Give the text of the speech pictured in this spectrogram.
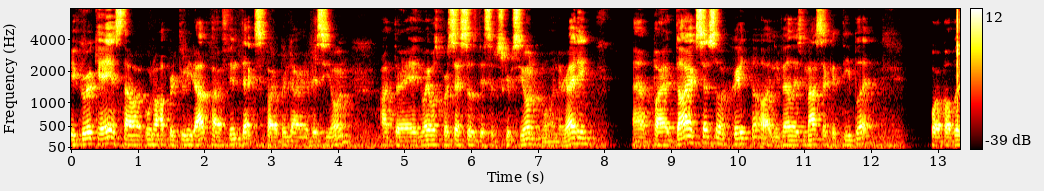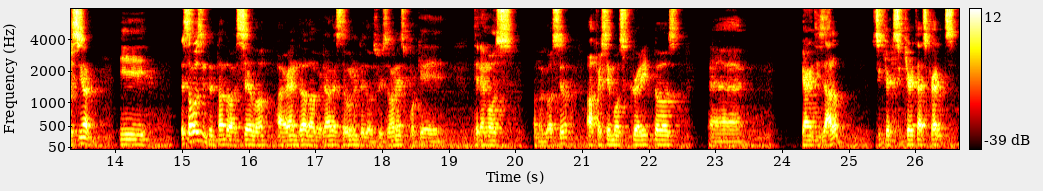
y creo que está una oportunidad para fintechs para brindar una visión ante nuevos procesos de suscripción como underwriting, uh, para dar acceso a crédito a niveles más asequibles por población. Y estamos intentando hacerlo. Arenda, la verdad, es una de las razones porque tenemos un negocio, ofrecemos créditos uh, garantizados, Securitas Credits,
